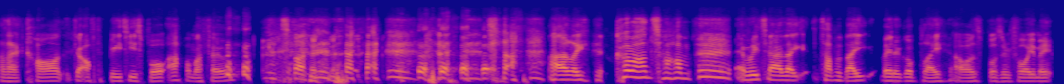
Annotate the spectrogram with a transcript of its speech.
I was like, I can't get off the BT Sport app on my phone. so, I, I was like, come on, Tom. Every time like Tampa Bay made a good play, I was buzzing for you, mate.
